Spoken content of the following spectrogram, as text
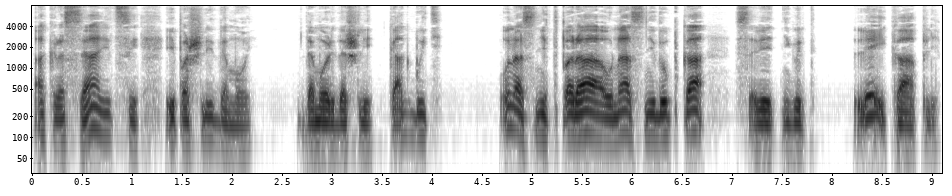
а красавицей, и пошли домой. До моря дошли. Как быть? У нас не топора, у нас не дубка. Советник говорит, лей капли.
